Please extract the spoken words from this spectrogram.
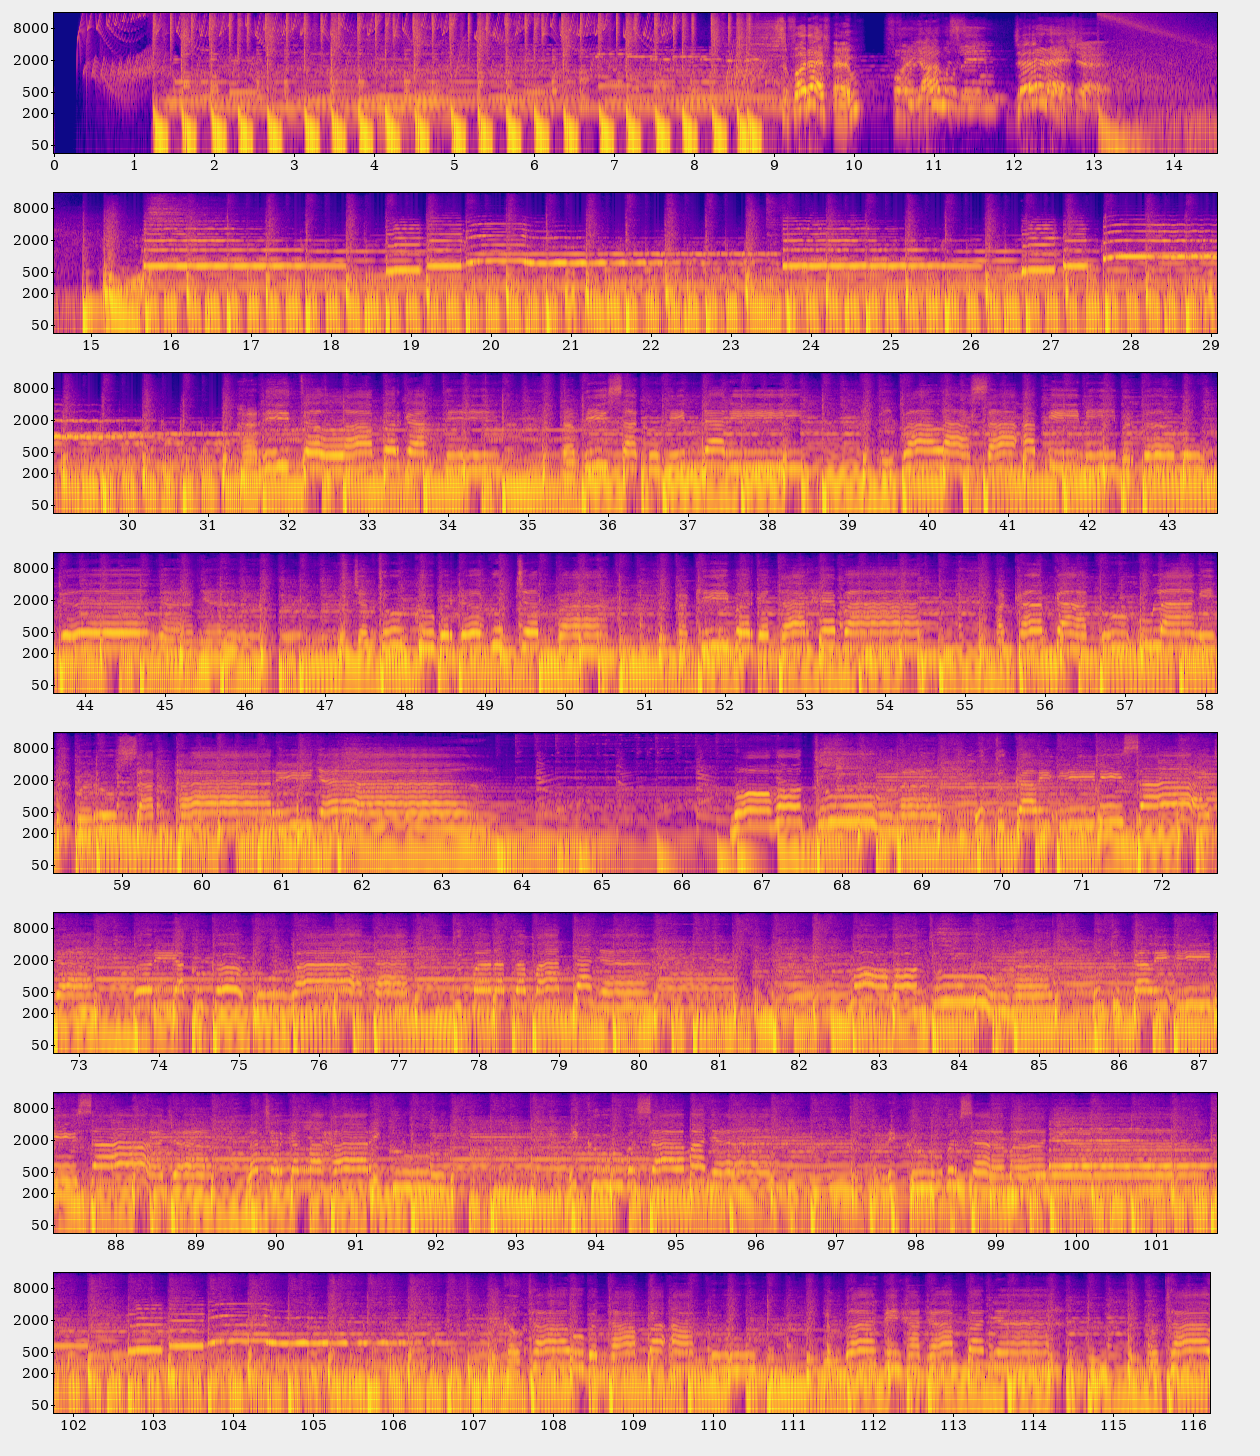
Sufada FM for Young Muslim Generation. Saat ini bertemu dengannya. Jantungku berdegup cepat Kaki bergetar hebat. Akankah aku ulangi Kau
